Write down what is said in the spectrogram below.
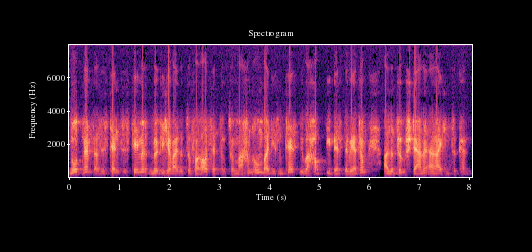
Notbremsassistenzsysteme möglicherweise zur Voraussetzung zu machen, um bei diesem Test überhaupt die beste Wertung, also fünf Sterne, erreichen zu können.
